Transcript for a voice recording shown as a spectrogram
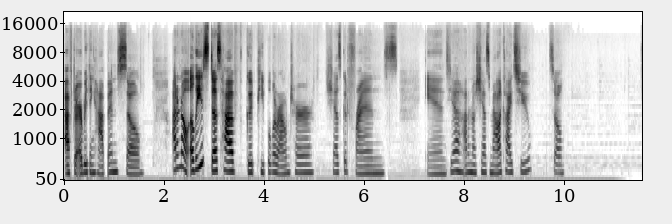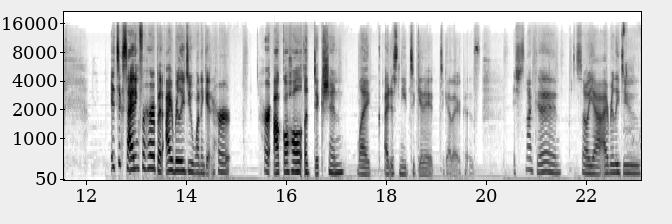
after everything happened. So, I don't know. Elyse does have good people around her. She has good friends. And yeah, I don't know. She has Malakai too. So it's exciting for her, but I really do want to get her her alcohol addiction. Like I just need to get it together because it's just not good. So yeah, I really do.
